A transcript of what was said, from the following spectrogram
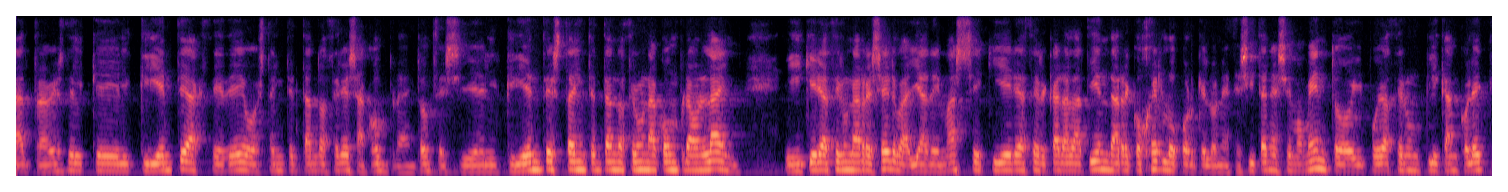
a través del que el cliente accede o está intentando hacer esa compra. Entonces, si el cliente está intentando hacer una compra online y quiere hacer una reserva y además se quiere acercar a la tienda a recogerlo porque lo necesita en ese momento y puede hacer un click and collect,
